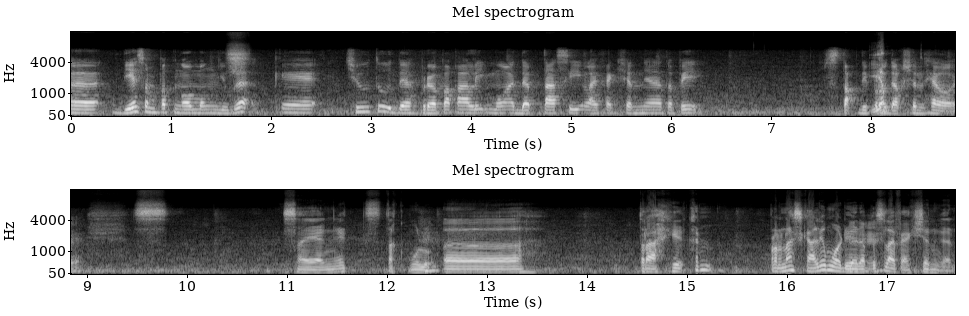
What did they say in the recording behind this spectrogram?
eh, dia sempat ngomong juga kayak Chu tuh udah berapa kali mau adaptasi live actionnya tapi stuck di Yep. production hell ya. S- sayangnya stuck mulu. Eh terakhir kan pernah sekali mau diadaptasi live action kan.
